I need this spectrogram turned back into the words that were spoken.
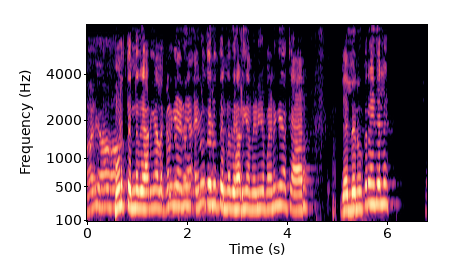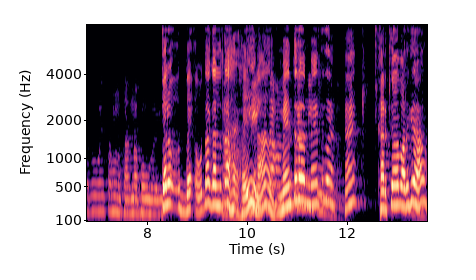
ਹਾਂ ਜੀ ਹਾਂ ਹਾਂ। ਹੁਣ ਤਿੰਨ ਦਿਹਾੜੀਆਂ ਲੱਗਣਗੀਆਂ ਇਹਦੀਆਂ। ਇਹਨੂੰ ਤੈਨੂੰ ਤਿੰਨ ਦਿਹਾੜੀਆਂ ਦੇਣੀਆਂ ਪੈਣਗੀਆਂ ਚਾਰ। ਜੇਲੇ ਨੂੰ ਕਰੇ ਜੇਲੇ? ਚਲੋ ਇਹ ਤਾਂ ਹੁਣ ਕਰਨਾ ਪਊਗਾ ਜੀ। ਚਲੋ ਦ- ਉਹ ਤਾਂ ਗੱਲ ਤਾਂ ਹੈ ਹੈ ਹੀ ਨਾ। ਮਿਹਨਤ ਦਾ ਮਿਹਨਤ ਦਾ ਹੈ? ਖਰਚਾ ਵੱਧ ਗਿਆ।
